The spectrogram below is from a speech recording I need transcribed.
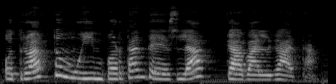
Otro acto muy importante es la cabalgata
